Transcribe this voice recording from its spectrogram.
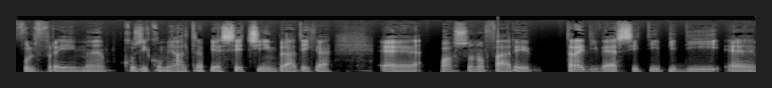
full frame, così come altre APS-C, in pratica eh, possono fare tre diversi tipi di eh,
